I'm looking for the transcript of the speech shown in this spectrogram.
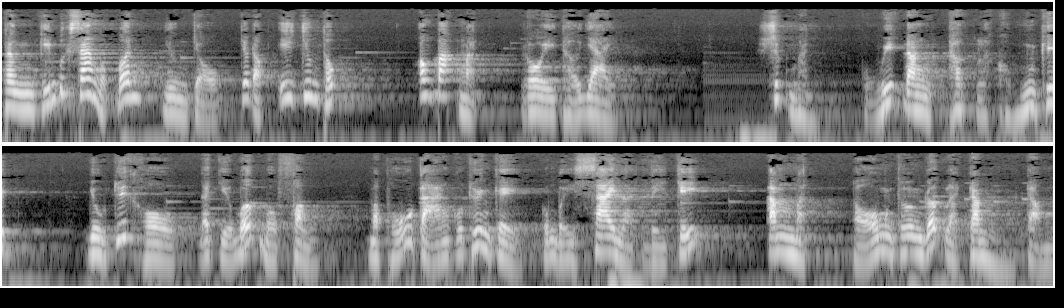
Thần kiếm bước sang một bên nhường chỗ cho đọc ý chương thúc. Ông bắt mạch rồi thở dài. Sức mạnh của quyết đăng thật là khủng khiếp. Dù tuyết hồ đã chịu bớt một phần mà phủ tạng của Thuyên Kỳ cũng bị sai lệch vị trí, tâm mạch tổn thương rất là trầm trọng.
